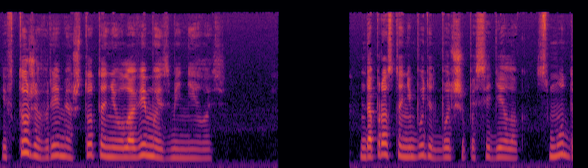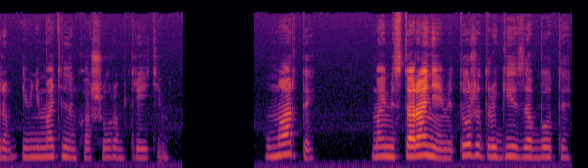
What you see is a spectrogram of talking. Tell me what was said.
и в то же время что-то неуловимо изменилось. Да просто не будет больше посиделок с мудрым и внимательным Хашуром Третьим. У Марты моими стараниями тоже другие заботы,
